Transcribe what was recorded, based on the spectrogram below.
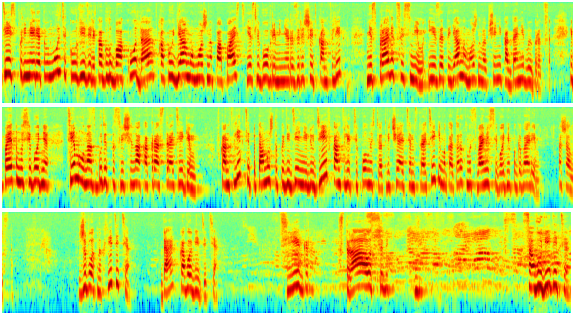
Здесь в примере этого мультика увидели, как глубоко, да, в какую яму можно попасть, если вовремя не разрешить конфликт, не справиться с ним, и из этой ямы можно вообще никогда не выбраться. И поэтому сегодня тема у нас будет посвящена как раз стратегиям в конфликте, потому что поведение людей в конфликте полностью отвечает тем стратегиям, о которых мы с вами сегодня поговорим. Пожалуйста. Животных видите? Да? Кого видите? Тигра, страуса. ли- ли- Сову видите?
